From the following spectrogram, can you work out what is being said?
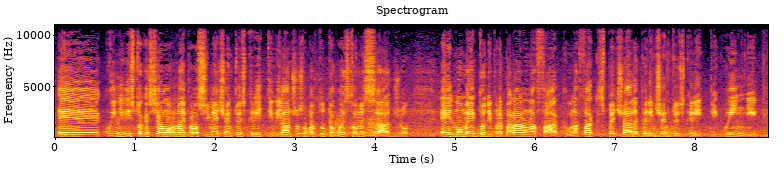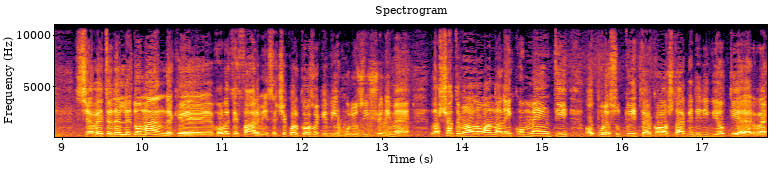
e quindi, visto che siamo ormai prossimi ai 100 iscritti, vi lancio soprattutto questo messaggio. È il momento di preparare una FAQ, una FAQ speciale per i 100 iscritti, quindi se avete delle domande che volete farmi, se c'è qualcosa che vi incuriosisce di me, lasciatemi una domanda nei commenti, oppure su Twitter con l'hashtag DDVOTR,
